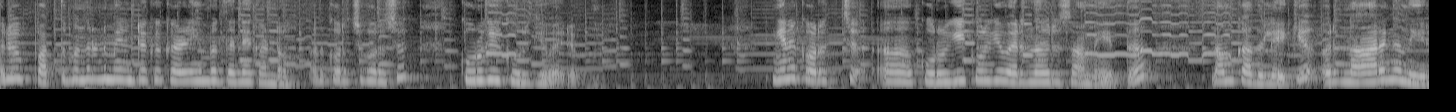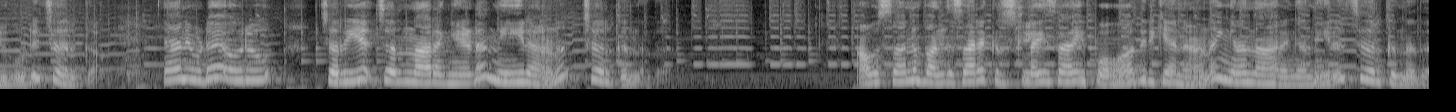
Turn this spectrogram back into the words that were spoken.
ഒരു പത്ത് പന്ത്രണ്ട് മിനിറ്റ് ഒക്കെ കഴിയുമ്പോൾ തന്നെ കണ്ടോ അത് കുറച്ച് കുറച്ച് കുറുകി കുറുകി വരും. ഇങ്ങനെ കുറച്ച് കുറുകി കുറുകി വരുന്ന ഒരു സമയത്ത് നമുക്കതിലേക്ക് ഒരു നാരങ്ങ നീര് കൂടി ചേർക്കാം. ഞാനിവിടെ ഒരു ചെറിയ ചെറുനാരങ്ങയുടെ നീരാണ് ചേർക്കുന്നത്. അവസാനം പഞ്ചസാര ക്രിസ്റ്റലൈസ് ആയി പോകാതിരിക്കാനാണ് ഇങ്ങനെ നാരങ്ങ നീര് ചേർക്കുന്നത്.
